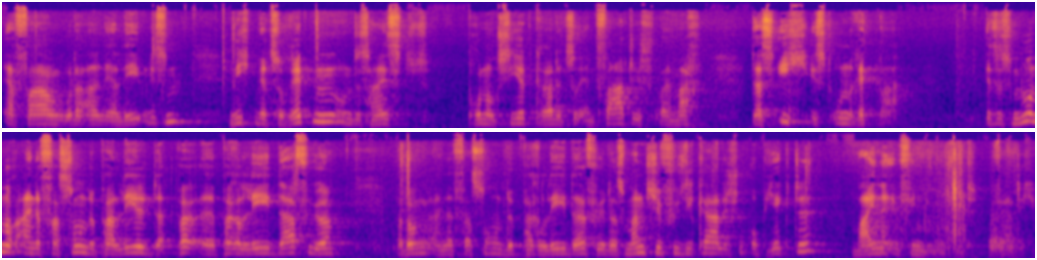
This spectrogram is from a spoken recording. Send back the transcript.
Erfahrung oder allen Erlebnissen, nicht mehr zu retten und das heißt prononciert geradezu emphatisch bei Macht das Ich ist unrettbar. Es ist nur noch eine Façon de äh, parler dafür, pardon, eine Façon de parler dafür, dass manche physikalischen Objekte meine Empfindungen sind. Fertig.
